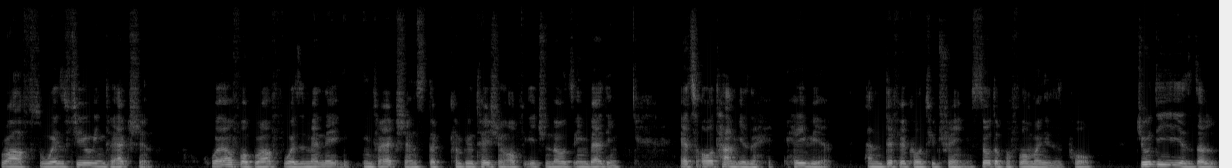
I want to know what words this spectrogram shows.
graphs with few interactions. While for graphs with many interactions, the computation of each node's embedding at all time is heavier and difficult to train, so the performance is poor. JODIE is the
